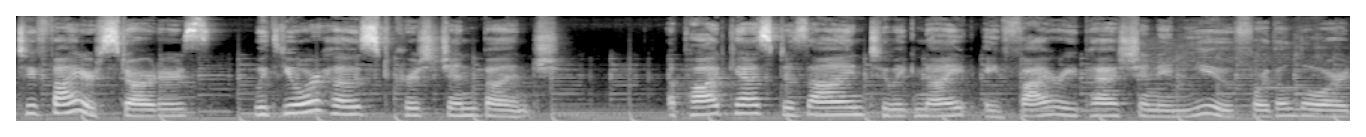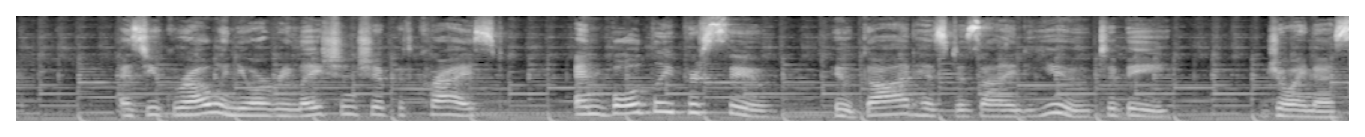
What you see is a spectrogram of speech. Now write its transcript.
to Fire Starters with your host, Christian Bunch, a podcast designed to ignite a fiery passion in you for the Lord as you grow in your relationship with Christ and boldly pursue who God has designed you to be. Join us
